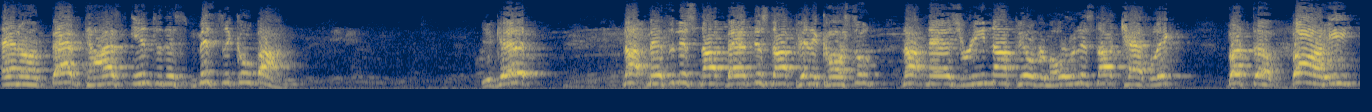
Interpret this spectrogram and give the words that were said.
and are baptized into this mystical body. You get it? Not Methodist, not Baptist, not Pentecostal, not Nazarene, not Pilgrim Holiness, not Catholic, but the body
